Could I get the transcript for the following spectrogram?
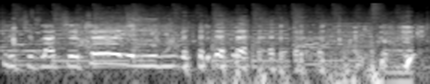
Flitsche, Platsche, tschö, ihr Lieben.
